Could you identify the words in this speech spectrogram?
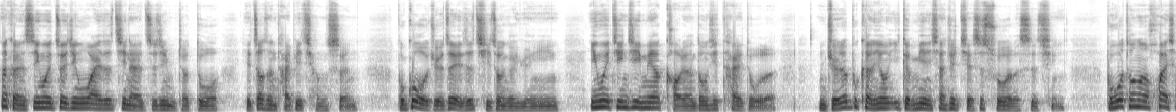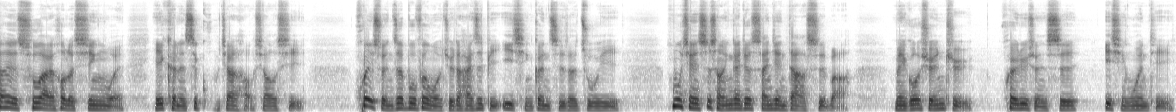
那可能是因为最近外资进来的资金比较多，也造成台币强升。不过我觉得这也是其中一个原因，因为经济面要考量的东西太多了，你绝对不可能用一个面向去解释所有的事情。不过通常坏消息出来后的新闻，也可能是股价的好消息。汇损这部分，我觉得还是比疫情更值得注意。目前市场应该就三件大事吧：美国选举、汇率损失、疫情问题。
